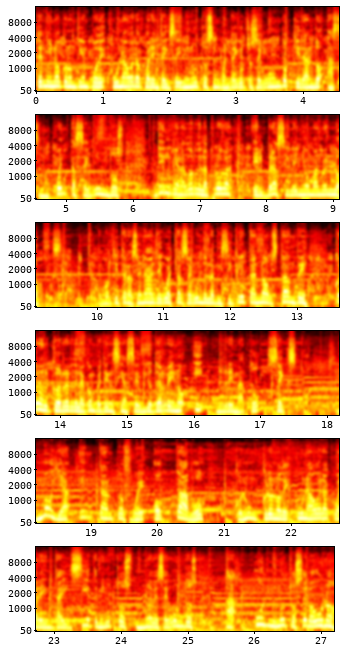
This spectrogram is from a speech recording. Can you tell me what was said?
terminó con un tiempo de 1 hora 46 minutos 58 segundos, quedando a 50 segundos del ganador de la prueba, el brasileño Manuel López. El deportista nacional llegó a estar segundo en la bicicleta, no obstante, con el correr de la competencia se dio terreno y remató sexto. Moya, en tanto, fue octavo con un crono de 1 hora 47 minutos 9 segundos a 1 minuto 01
